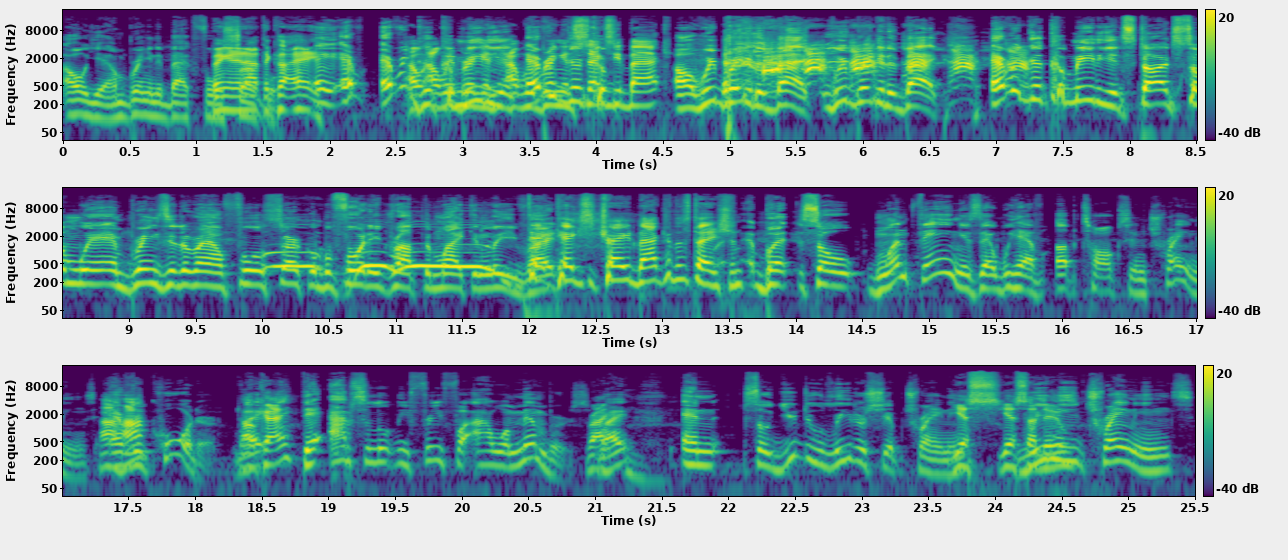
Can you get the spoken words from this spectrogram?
oh yeah, I'm bringing it back full Bringing it out the cl- hey. every, every Are- good are we bringing- comedian, are we every bringing sexy back? Oh, we're bringing it back. we're bringing it back. Every good comedian starts somewhere and brings it around full circle before they drop the mic and leave, right? Takes the train back to the station. But so one thing is that we have up talks and trainings Uh-huh. every quarter. Right? Okay. They're absolutely free for our members, Right. right? And so you do leadership training. Yes, yes, I we do. need trainings,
